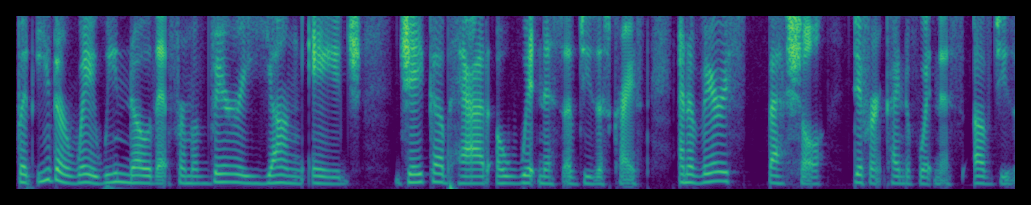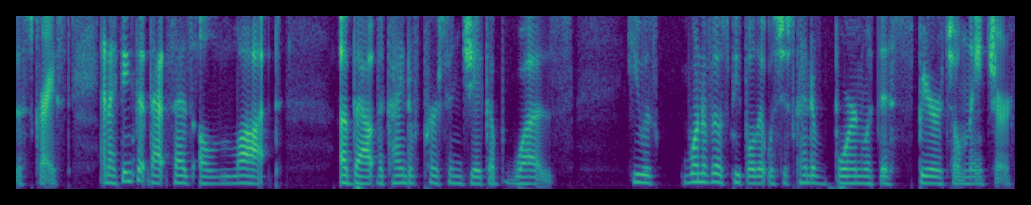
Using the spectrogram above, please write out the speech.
But either way, we know that from a very young age, Jacob had a witness of Jesus Christ and a very special, different kind of witness of Jesus Christ. And I think that that says a lot about the kind of person Jacob was. He was one of those people that was just kind of born with this spiritual nature.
